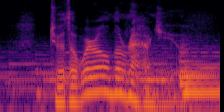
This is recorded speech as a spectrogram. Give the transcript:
to the world around you.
